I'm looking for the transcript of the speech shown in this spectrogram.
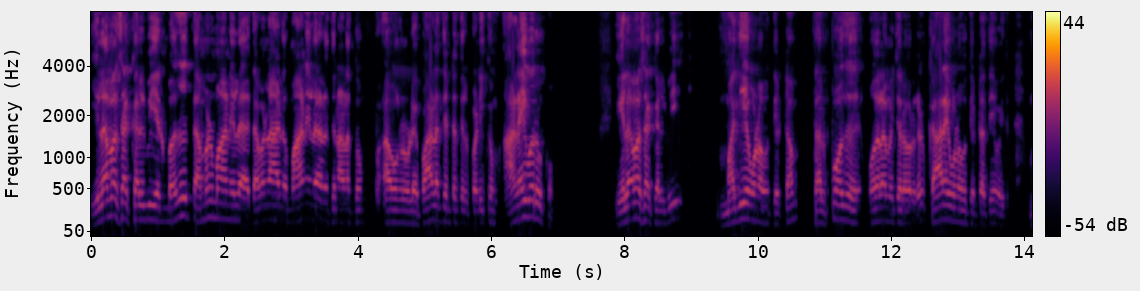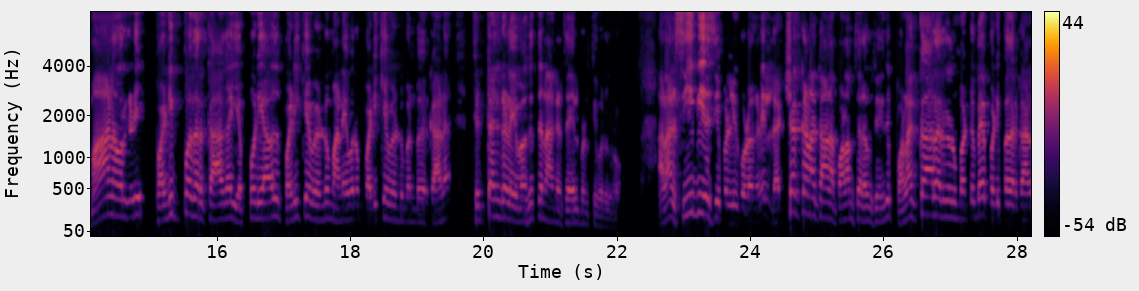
இலவச கல்வி என்பது தமிழ் மாநில தமிழ்நாடு மாநில அரசு நடத்தும் அவங்களுடைய பாடத்திட்டத்தில் படிக்கும் அனைவருக்கும் இலவச கல்வி மதிய உணவு திட்டம் தற்போது முதலமைச்சர் அவர்கள் காலை உணவு திட்டத்தையும் வைத்து மாணவர்களை படிப்பதற்காக எப்படியாவது படிக்க வேண்டும் அனைவரும் படிக்க வேண்டும் என்பதற்கான திட்டங்களை வகுத்து நாங்கள் செயல்படுத்தி வருகிறோம். ஆனால் சிபிஎஸ்இ பள்ளிக்கூடங்களில் லட்சக்கணக்கான பணம் செலவு செய்து பணக்காரர்கள் மட்டுமே படிப்பதற்கான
